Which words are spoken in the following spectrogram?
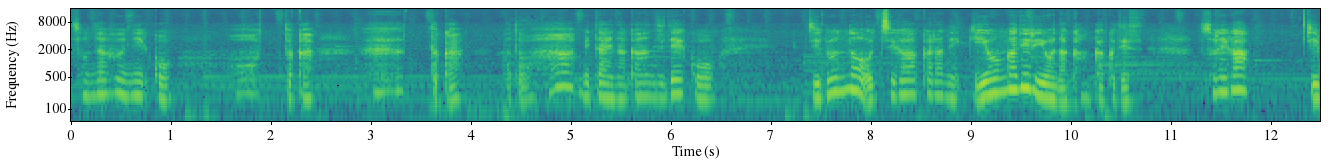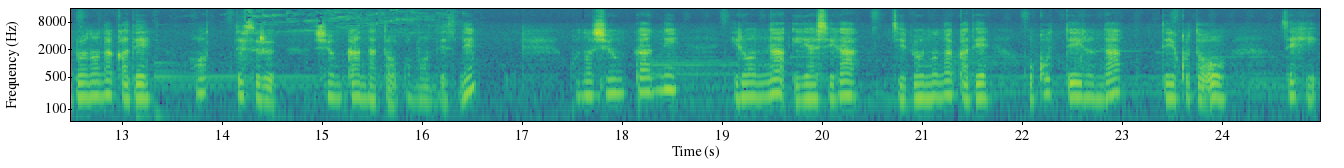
そんな風にこう「ほー」とか「ふー」とかあとは「はあ」みたいな感じでこう自分の内側からね擬音が出るような感覚です。それが自分の中でほってする瞬間だと思うんですね。この瞬間にいろんな癒しが自分の中で起こっているんだっていうことをぜひ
